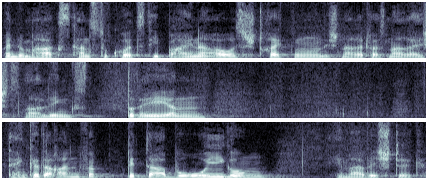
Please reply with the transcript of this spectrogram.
Wenn du magst, kannst du kurz die Beine ausstrecken, dich nach etwas nach rechts, nach links drehen. Denke daran, für Pitta Beruhigung immer wichtig.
